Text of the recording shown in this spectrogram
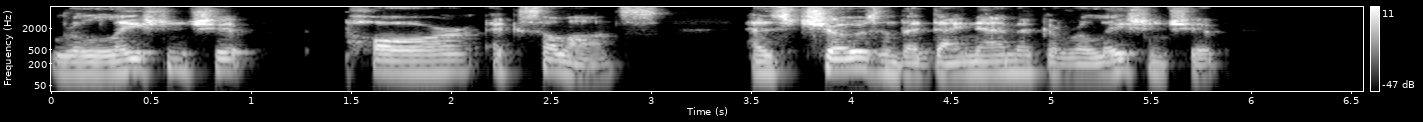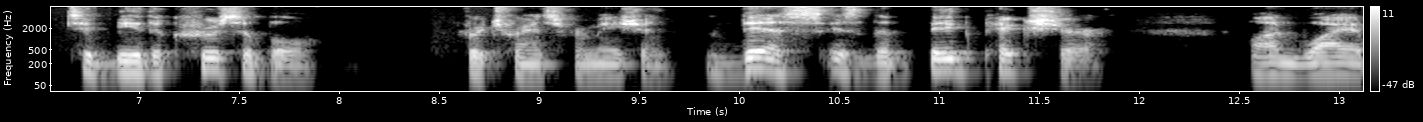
relationship par excellence, has chosen the dynamic of relationship to be the crucible for transformation. This is the big picture on why I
